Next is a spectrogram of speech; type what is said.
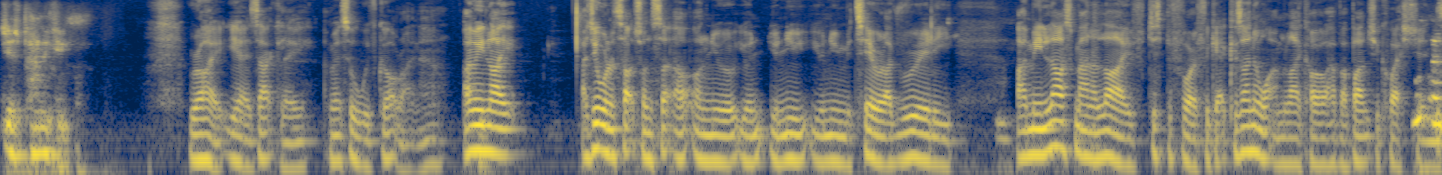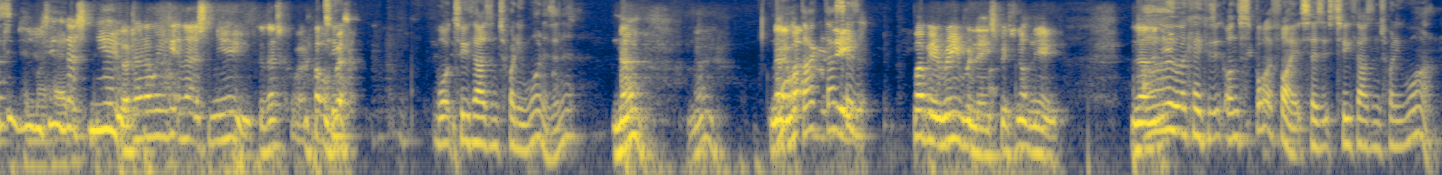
just panicking. Right. Yeah. Exactly. I mean, it's all we've got right now. I mean, like, I do want to touch on uh, on your your, your new your new material. I've really, I mean, Last Man Alive. Just before I forget, because I know what I'm like. I'll have a bunch of questions Well, in you my think head. that's new? I don't know where you're getting that as new because that's quite old. Two- What 2021, isn't it? No, no, no. What? That- be that might be a re-release, but it's not new. No, Oh, okay. Because on Spotify it says it's 2021.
